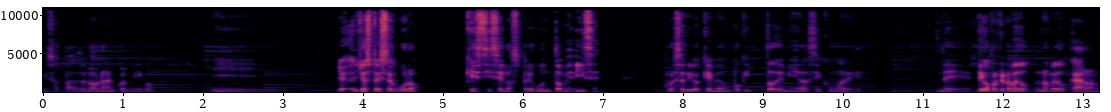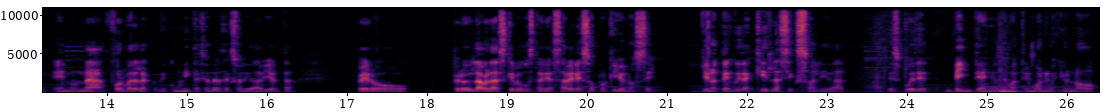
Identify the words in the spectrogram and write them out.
mis papás lo hablaran conmigo. Y yo, estoy seguro que si se los pregunto me dicen. Por eso digo que me da un poquito de miedo, así como de... de digo, porque no me, no me educaron en una forma de, la, de comunicación de la sexualidad abierta. Pero, pero la verdad es que me gustaría saber eso porque yo no sé. Yo no tengo idea qué es la sexualidad después de 20 años de matrimonio y uno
